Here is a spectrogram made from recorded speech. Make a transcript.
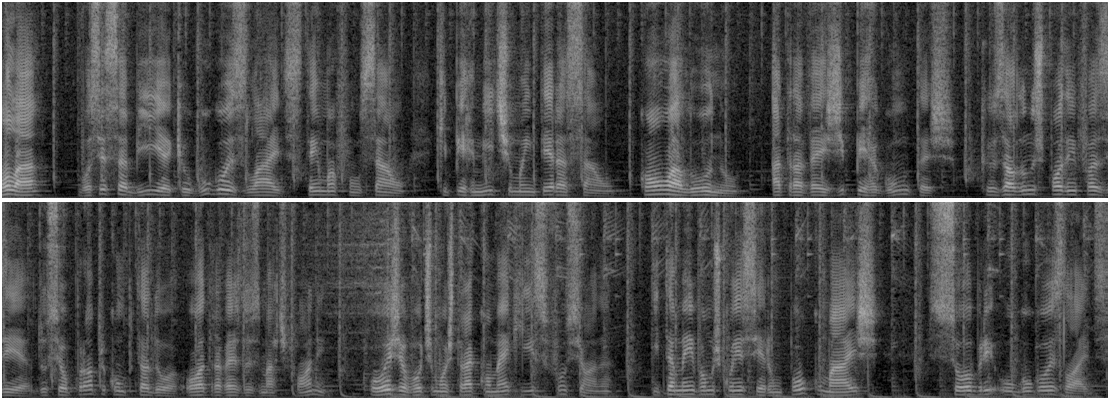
Olá! Você sabia que o Google Slides tem uma função que permite uma interação com o aluno através de perguntas que os alunos podem fazer do seu próprio computador ou através do smartphone? Hoje eu vou te mostrar como é que isso funciona e também vamos conhecer um pouco mais sobre o Google Slides.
